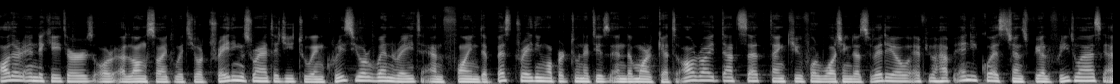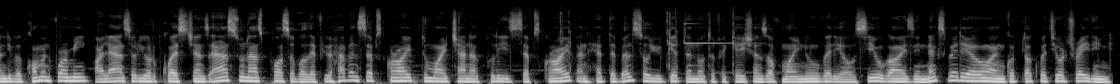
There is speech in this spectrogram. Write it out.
other indicators indicators or alongside with your trading strategy to increase your win rate and find the best trading opportunities in the market. Alright, that's it. Thank you for watching this video. If you have any questions, feel free to ask and leave a comment for me. I'll answer your questions as soon as possible. If you haven't subscribed to my channel, please subscribe and hit the bell so you get the notifications of my new videos. See you guys in next video and good luck with your trading.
